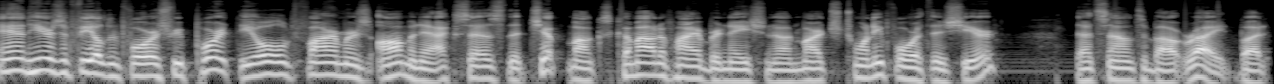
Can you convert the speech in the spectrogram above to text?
And here's a Field and Forest report. The Old Farmer's Almanac says that chipmunks come out of hibernation on March 24th this year that sounds about right, but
